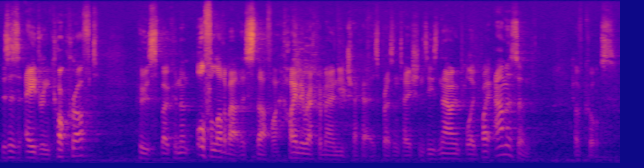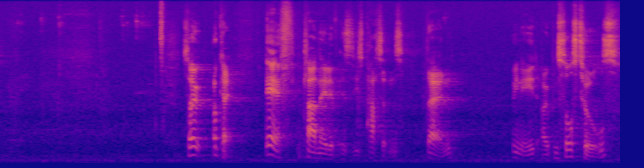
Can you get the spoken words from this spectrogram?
This is Adrian Cockcroft, who's spoken an awful lot about this stuff. I highly recommend you check out his presentations. He's now employed by Amazon, of course. So, okay, if cloud native is these patterns, then we need open source tools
